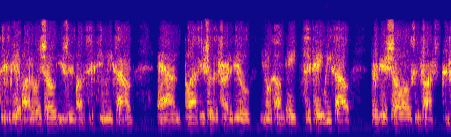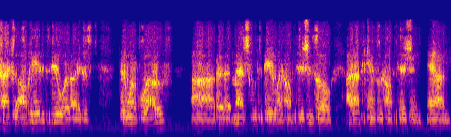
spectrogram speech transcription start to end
to compete at a bodybuilding show usually is about 16 weeks out. And the last few shows I tried to do, you know, come eight, six eight weeks out, there'd be a show I was contract, contractually obligated to do, or that I just didn't want to pull out of. Uh, that, that matched with the date of my competition, so I'd have to cancel the competition. And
